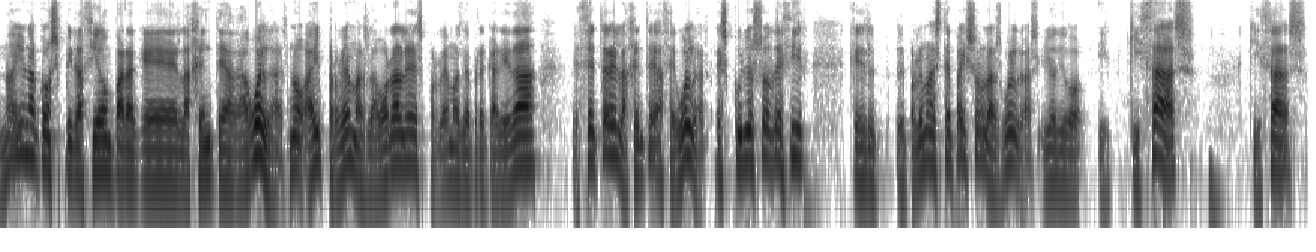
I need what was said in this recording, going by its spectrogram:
No hay una conspiración para que la gente haga huelgas, no, hay problemas laborales, problemas de precariedad, etcétera, y la gente hace huelgas. Es curioso decir que el, problema de este país son las huelgas. Yo digo, y quizás, quizás,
